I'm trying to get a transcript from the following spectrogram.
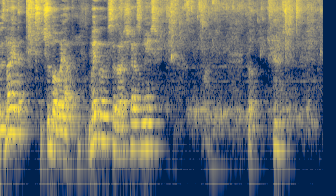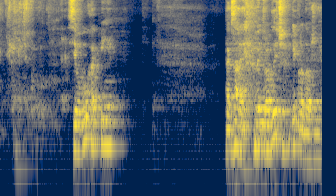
Ви знаєте, чудово я випалився, зараз ще раз вміюсь. Сів вуха піні. Так, зараз витру обличчя і продовжуємо.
